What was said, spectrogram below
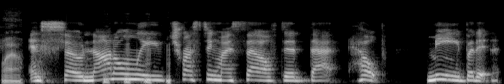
Wow. And so, not only trusting myself did that help me, but it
